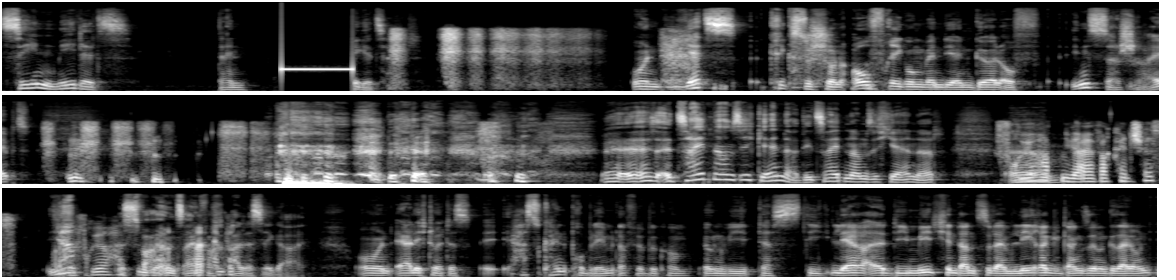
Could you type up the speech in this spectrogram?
zehn Mädels dein gezeigt. Und jetzt kriegst du schon Aufregung, wenn dir ein Girl auf Insta schreibt. Zeiten haben sich geändert. Die Zeiten haben sich geändert. Früher Ähm, hatten wir einfach keinen Schiss. Ja, Also früher es war wir uns einfach einfach- alles egal. Und ehrlich, du hättest, äh, hast du keine Probleme dafür bekommen? Irgendwie, dass die Lehrer, äh, die Mädchen dann zu deinem Lehrer gegangen sind und gesagt haben,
